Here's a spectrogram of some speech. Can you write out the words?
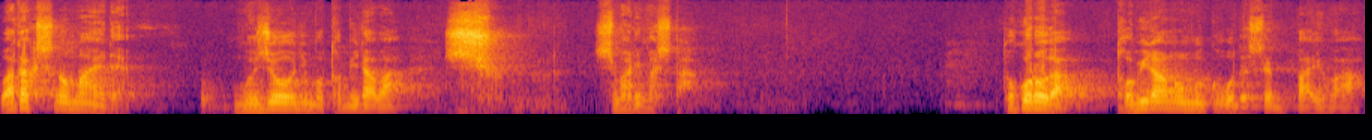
私の前で無情にも扉はシュッ閉まりました。ところが扉の向こうで先輩は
